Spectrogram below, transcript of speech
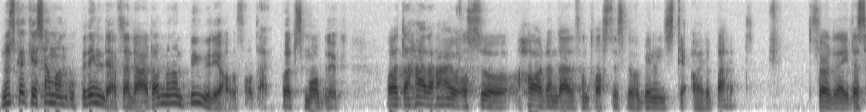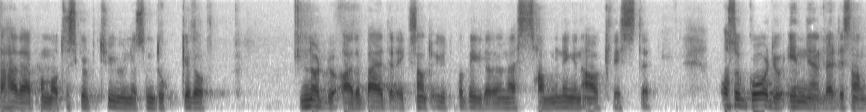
Nå skal jeg ikke si om han opprinnelig er fra Lærdal, men han bor i alle fall der, på et småbruk. Og dette her er jo også, har den der fantastiske forbindelsen til arbeid. Føler jeg. Disse her er på en måte skulpturene som dukker opp når du arbeider ikke sant, ute på bygda, den der samlingen av kvister. Og så går det jo inn i en veldig sånn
